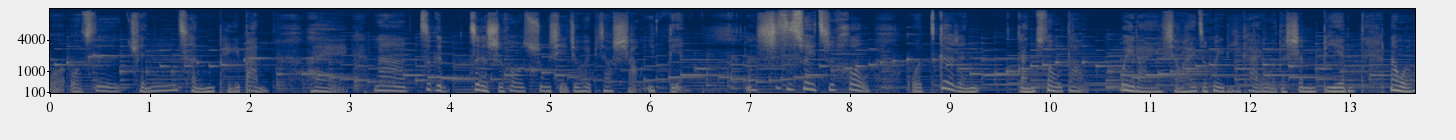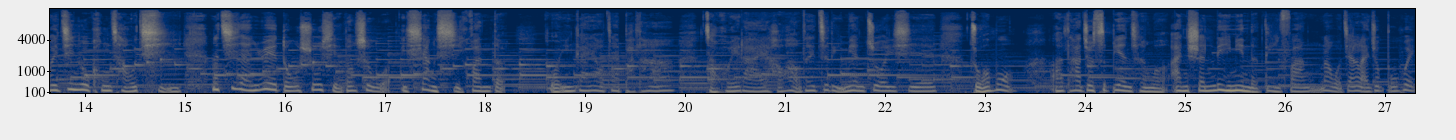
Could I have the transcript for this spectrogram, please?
我我是全程陪伴。哎，那这个这个时候书写就会比较少一点。那四十岁之后，我个人感受到。未来小孩子会离开我的身边，那我会进入空巢期。那既然阅读书写都是我一向喜欢的，我应该要再把它找回来，好好在这里面做一些琢磨啊。它就是变成我安身立命的地方。那我将来就不会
